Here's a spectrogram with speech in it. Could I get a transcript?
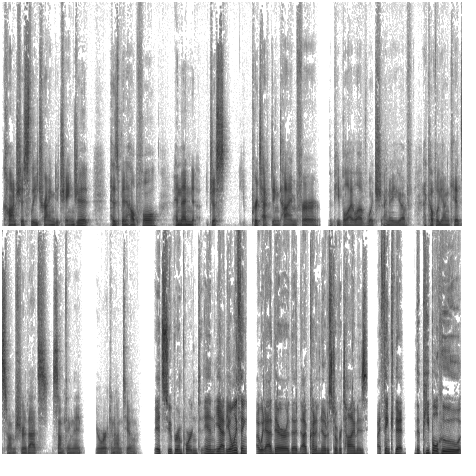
consciously trying to change it has been helpful. And then just protecting time for the people I love, which I know you have a couple young kids. So I'm sure that's something that you're working on too. It's super important. And yeah, the only thing I would add there that I've kind of noticed over time is I think that the people who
